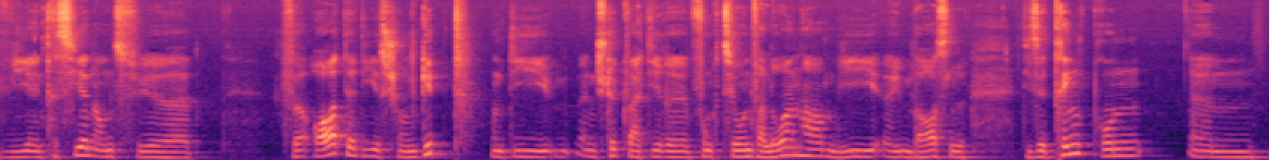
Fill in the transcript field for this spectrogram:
wir interessieren uns für, für Orte, die es schon gibt und die ein Stück weit ihre Funktion verloren haben, wie in Basel diese Trinkbrunnen ähm,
